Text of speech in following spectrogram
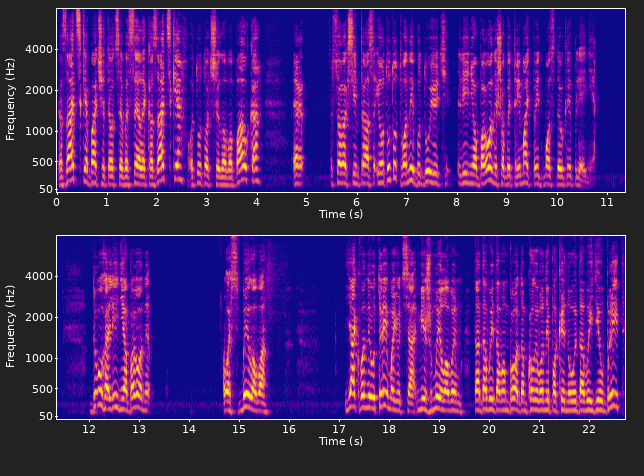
Казацьке, бачите, оце веселе Казацьке, отут от Шилова Балка. Р-47 траса. І отут -от вони будують лінію оборони, щоб тримати предмостне укріплення. Друга лінія оборони. Ось Милова. Як вони утримаються між Миловим та Давидовим Бродом, коли вони покинули Давидів Брід,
